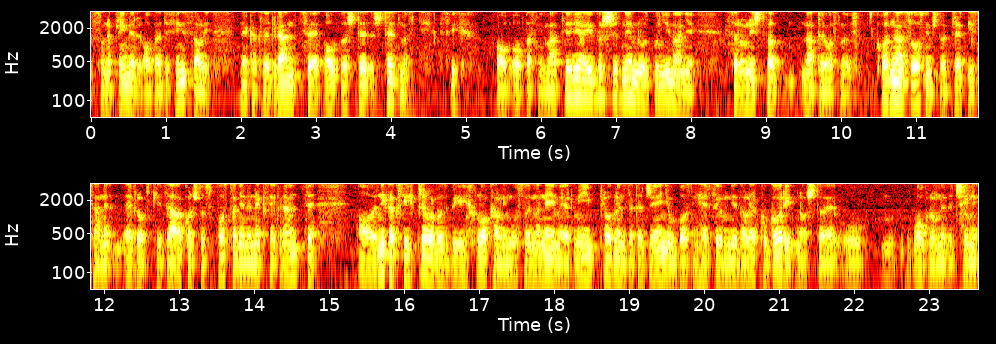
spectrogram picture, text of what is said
su, na primjer, ovaj, definisali nekakve granice štetnosti svih opasnih materija i vrše dnevno uzbunjivanje stanovništva na toj osnovi. Kod nas, osim što je prepisan evropski zakon, što su postavljene nekakve granice, o, nikakvih prilagodbi lokalnim uslovima nema, jer mi problem zagađenja u Bosni i Hercegovini je daleko gori no što je u, u ogromnoj većini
